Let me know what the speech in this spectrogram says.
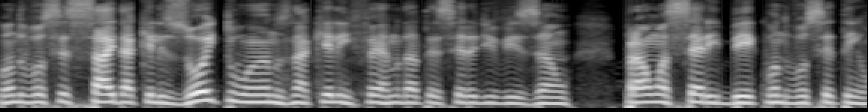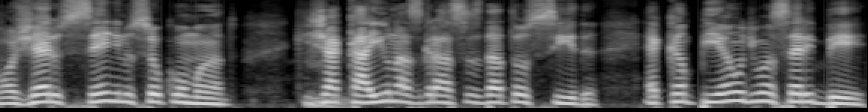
Quando você sai daqueles oito anos naquele inferno da terceira divisão para uma Série B, quando você tem Rogério Ceni no seu comando, que já hum. caiu nas graças da torcida, é campeão de uma Série B,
